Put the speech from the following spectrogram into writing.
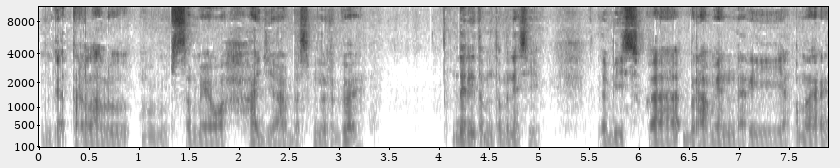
nggak terlalu mm, semewah Haji Abbas menurut gue dari temen-temennya sih. Lebih suka beramen dari yang kemarin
